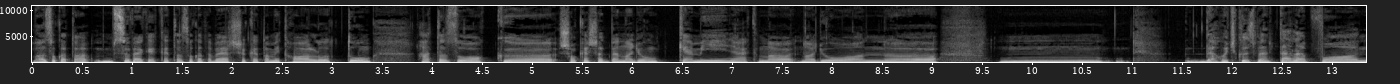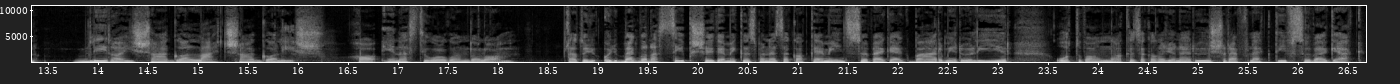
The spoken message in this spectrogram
azokat a szövegeket, azokat a verseket, amit hallottunk, hát azok sok esetben nagyon kemények, na, nagyon mm, de hogy közben tele van líraisággal, látsággal is, ha én ezt jól gondolom. Tehát, hogy, hogy megvan a szépsége, miközben ezek a kemény szövegek bármiről ír, ott vannak, ezek a nagyon erős, reflektív szövegek.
